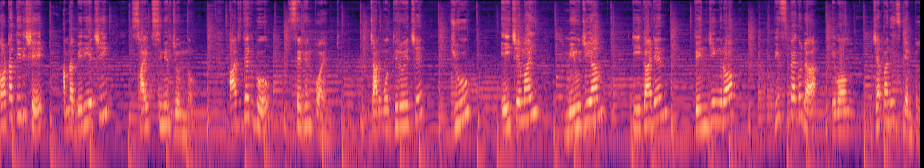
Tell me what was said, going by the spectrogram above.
নটা তিরিশে আমরা বেরিয়েছি সাইট সিনের জন্য। আজ দেখব সেভেন পয়েন্ট যার মধ্যে রয়েছে zoo HMI museum, tea garden, Tenzing rock, peace pagoda এবং জাপানিজ টেম্পল।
